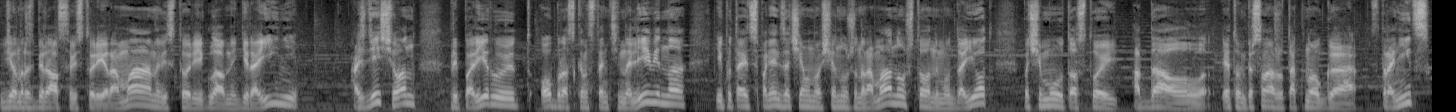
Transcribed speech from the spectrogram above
где он разбирался в истории романа, в истории главной героини. А здесь он препарирует образ Константина Левина и пытается понять, зачем он вообще нужен роману, что он ему дает, почему Толстой отдал этому персонажу так много страниц,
